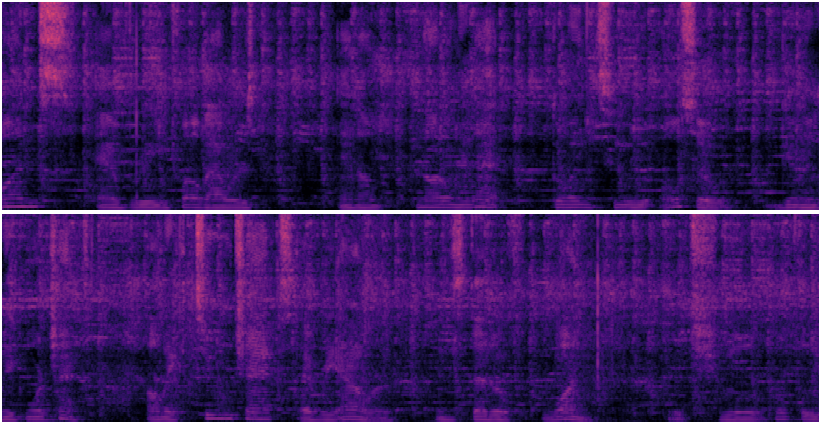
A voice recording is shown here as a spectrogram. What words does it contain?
once every 12 hours, and I'm not only that, going to also gonna make more checks. I'll make 2 checks every hour instead of 1 which will hopefully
